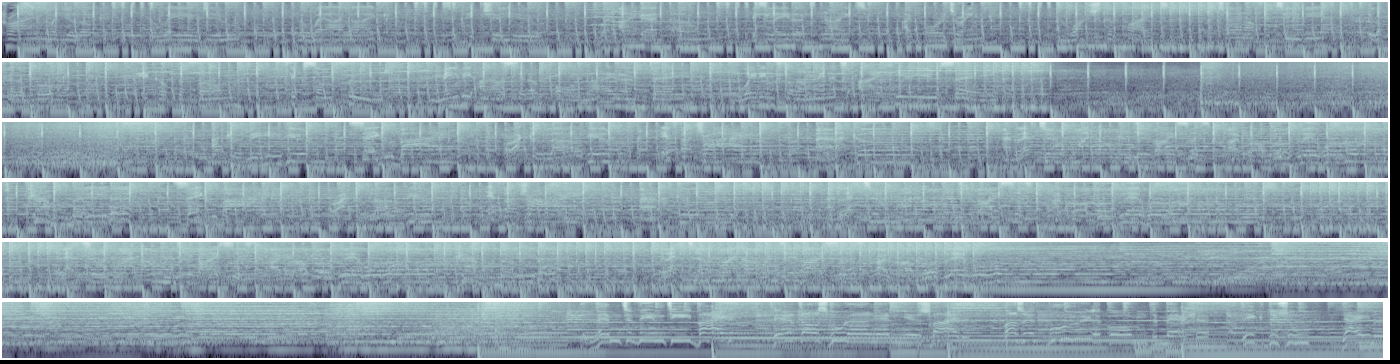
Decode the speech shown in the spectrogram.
crime. En we zijn in de wijze waarop we lentewind die waaide, werd als moeder en je zwaaide, was het moeilijk om te merken dat ik de zoon jij me.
